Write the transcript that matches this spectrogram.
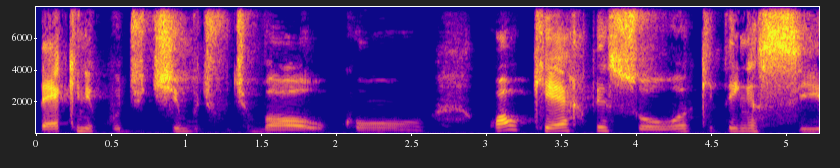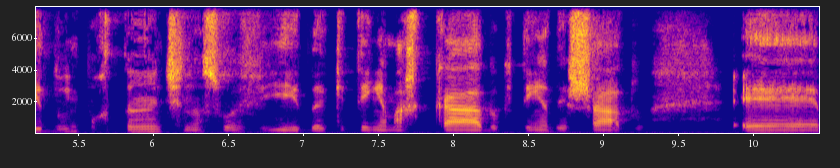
técnico de time de futebol, com qualquer pessoa que tenha sido importante na sua vida, que tenha marcado, que tenha deixado é,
